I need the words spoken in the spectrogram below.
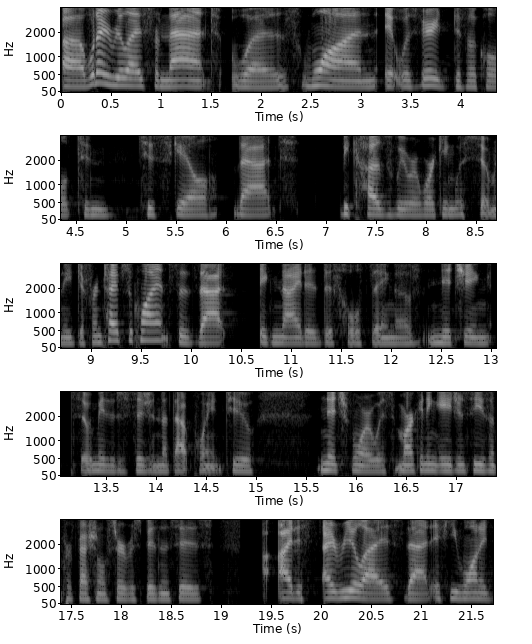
uh, what I realized from that was one, it was very difficult to to scale that because we were working with so many different types of clients. So that ignited this whole thing of niching. So I made the decision at that point to niche more with marketing agencies and professional service businesses. I just I realized that if you wanted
